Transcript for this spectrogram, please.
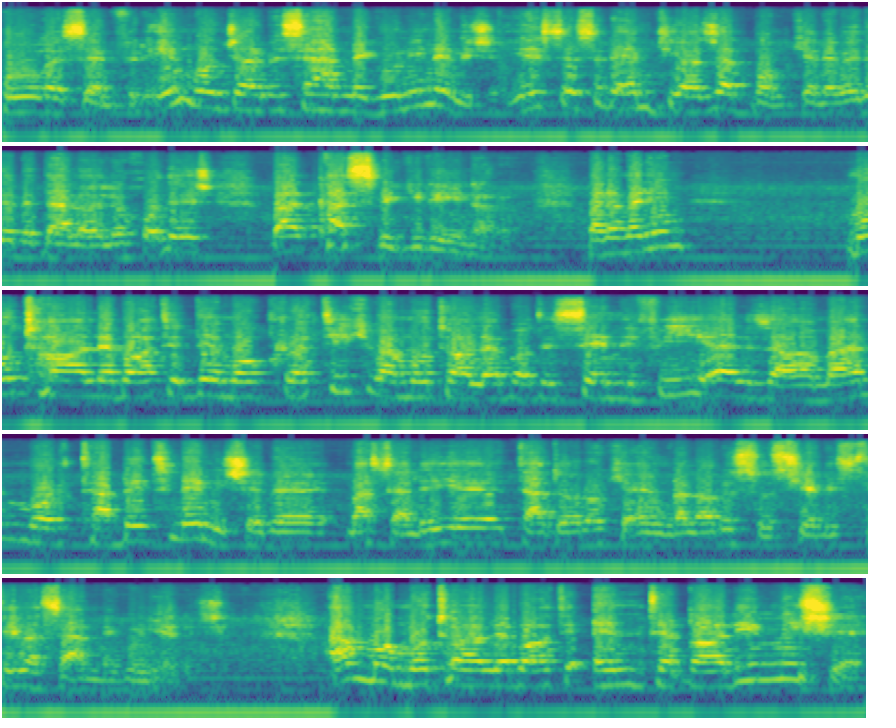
حقوق سنفی این منجر به سرنگونی نمیشه. یه سلسله امتیازات ممکنه بده به دلایل خودش بعد پس بگیره اینا رو. بنابراین مطالبات دموکراتیک و مطالبات سنفی الزاما مرتبط نمیشه به مسئله تدارک انقلاب سوسیالیستی و سرنگونی رژیم. اما مطالبات انتقالی میشه.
